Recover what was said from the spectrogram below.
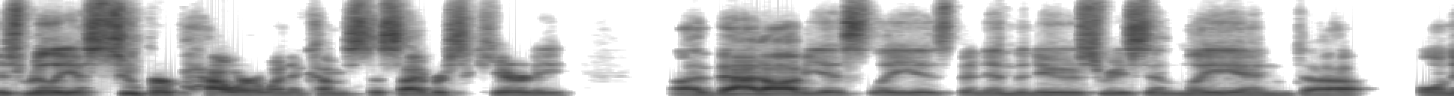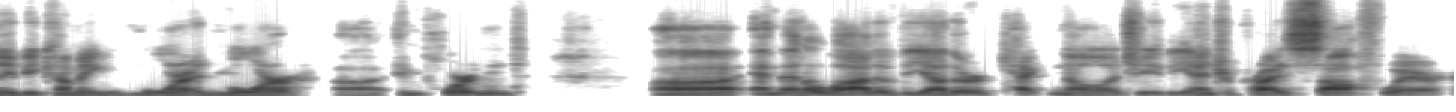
is really a superpower when it comes to cybersecurity. Uh, that obviously has been in the news recently and uh, only becoming more and more uh, important. And then a lot of the other technology, the enterprise software,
